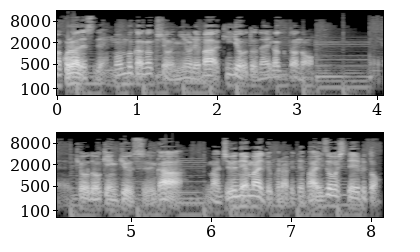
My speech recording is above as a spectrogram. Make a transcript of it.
まあ、これはですね、文部科学省によれば、企業と大学との、え、共同研究数が、まあ、10年前と比べて倍増していると。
